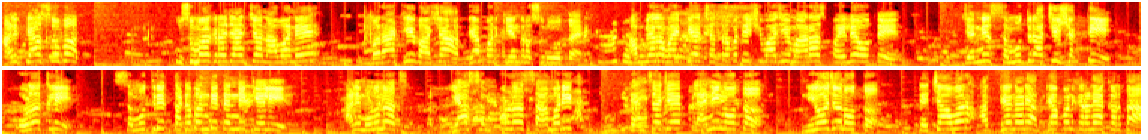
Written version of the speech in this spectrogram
आणि त्यासोबत कुसुमाग्रजांच्या नावाने मराठी भाषा अध्यापन केंद्र सुरू होत आहे. आपल्याला माहिती आहे छत्रपती शिवाजी महाराज पहिले होते ज्यांनी समुद्राची शक्ती ओळखली समुद्री तटबंदी त्यांनी केली. आणि म्हणूनच या संपूर्ण सामरिक त्यांचं जे प्लॅनिंग होतं नियोजन होतं त्याच्यावर अध्ययन आणि अध्यापन करण्याकरता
